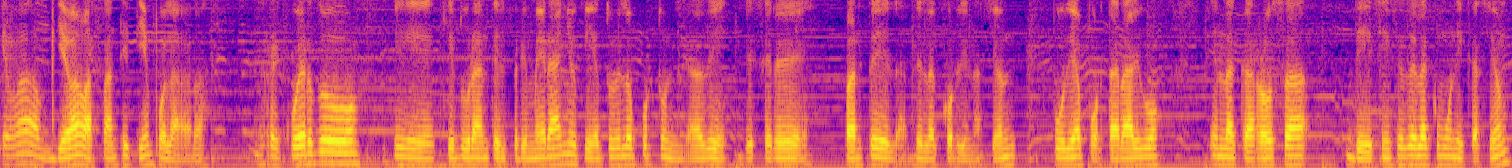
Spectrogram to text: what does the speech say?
lleva, lleva bastante tiempo, la verdad. Recuerdo eh, que durante el primer año que ya tuve la oportunidad de, ser eh, parte de de la coordinación, pude aportar algo en la carroza de Ciencias de la Comunicación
